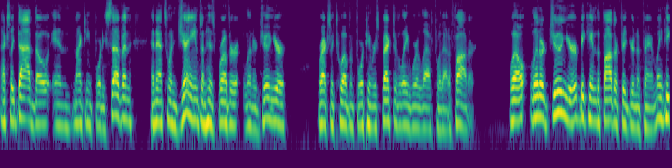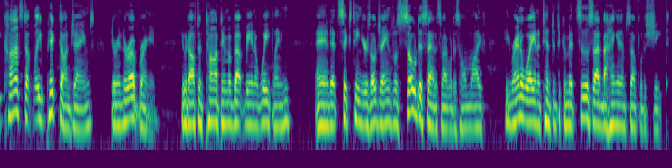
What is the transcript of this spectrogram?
actually died, though, in 1947, and that's when James and his brother, Leonard Jr., were actually 12 and 14 respectively, were left without a father. Well, Leonard Jr. became the father figure in the family, and he constantly picked on James during their upbringing. He would often taunt him about being a weakling, and at 16 years old, James was so dissatisfied with his home life, he ran away and attempted to commit suicide by hanging himself with a sheet.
